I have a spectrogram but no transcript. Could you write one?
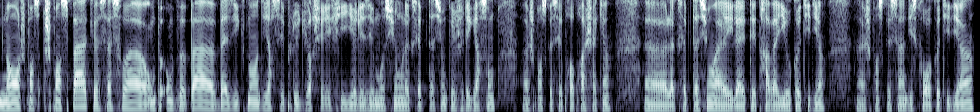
Non, je pense, je pense pas que ça soit. On peut, on peut pas euh, basiquement dire c'est plus dur chez les filles, les émotions, l'acceptation que chez les garçons. Euh, je pense que c'est propre à chacun. Euh, l'acceptation, il a été travaillé au quotidien. je pense que c'est un discours au quotidien.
